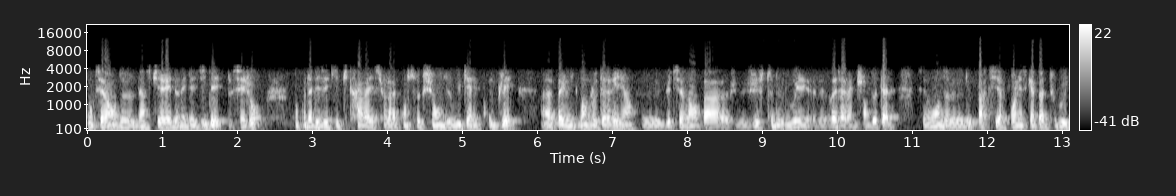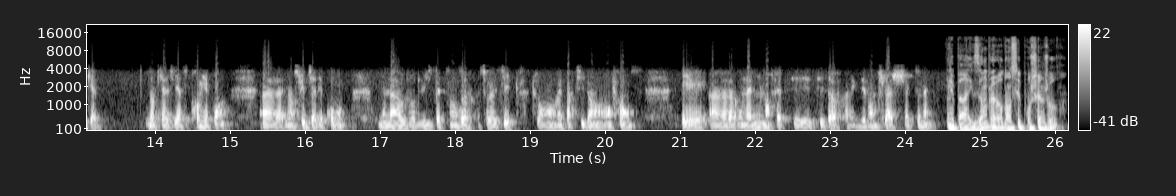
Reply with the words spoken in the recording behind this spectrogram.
Donc c'est vraiment d'inspirer, donner des idées de séjour. Donc on a des équipes qui travaillent sur la construction de week-ends complets euh, pas uniquement de l'hôtellerie. Hein. Le but, c'est vraiment pas juste de louer, de réserver une chambre d'hôtel. C'est vraiment de, de, partir pour une escapade tout le week-end. Donc il y, y, a, ce premier point. Euh, et ensuite, il y a des promos. On a aujourd'hui 700 offres sur le site, tout en réparties dans, en France. Et euh, on anime en fait ces, ces offres avec des ventes flash chaque semaine. Et par exemple, alors dans ces prochains jours?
